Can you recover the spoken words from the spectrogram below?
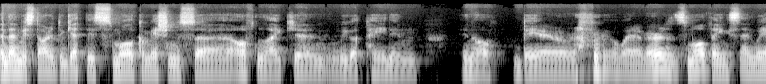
and then we started to get these small commissions uh, often like uh, we got paid in you know beer or whatever small things. And we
